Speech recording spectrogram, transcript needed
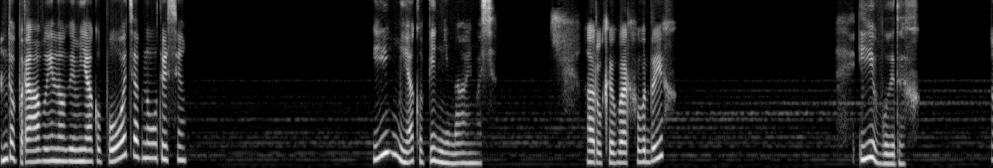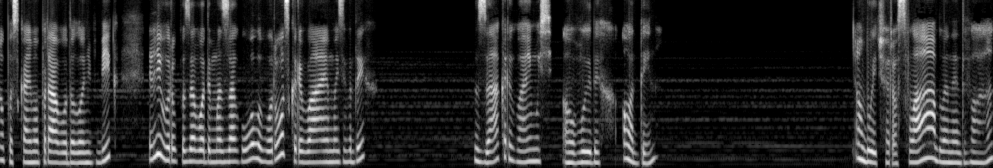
До правої ноги м'яко потягнутися. І м'яко піднімаємось. Руки вверх вдих і видих. Опускаємо праву долонь в бік, ліву руку заводимо за голову, розкриваємось вдих Закриваємось. Видих. Один. Обличчя розслаблене. Два.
